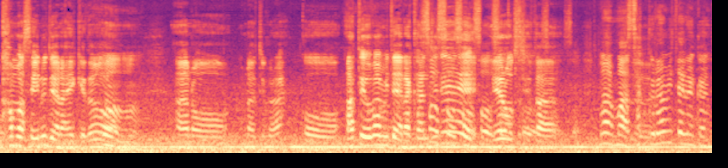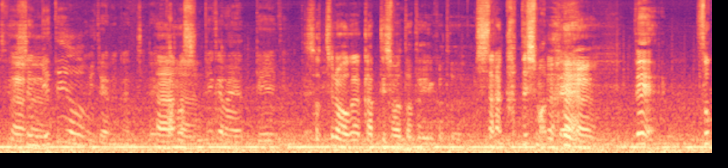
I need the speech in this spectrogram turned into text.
かませ犬じゃないけど、うんうん。あのなんていうかなこう当て馬みたいな感じでやろうとしてたまあまあ桜みたいな感じで一緒に出てよみたいな感じでうん。楽しんでからやってって言って。そっちの方が勝ってしまったということしたら勝ってしまって。でそっ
